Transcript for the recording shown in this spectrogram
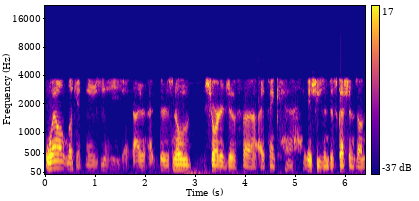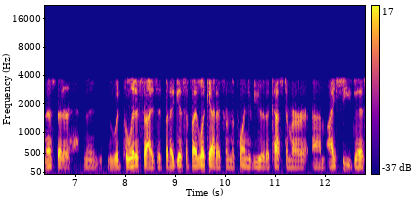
Well, look, it there's I, I, there's no shortage of, uh, I think, uh, issues and discussions on this that are uh, would politicize it. But I guess if I look at it from the point of view of the customer, um, I see this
